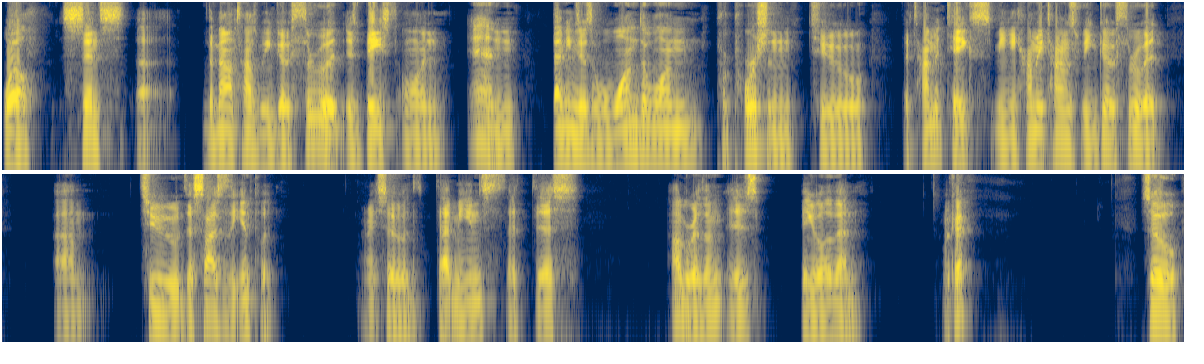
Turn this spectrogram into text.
Well, since uh, the amount of times we go through it is based on n, that means there's a one-to-one proportion to the time it takes, meaning how many times we go through it, um, to the size of the input. All right, so that means that this algorithm is big O of n. Okay? So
